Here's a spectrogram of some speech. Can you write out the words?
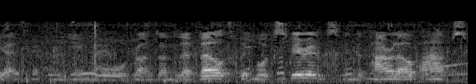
get a few more runs under their belt, a bit more experience in the parallel perhaps.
